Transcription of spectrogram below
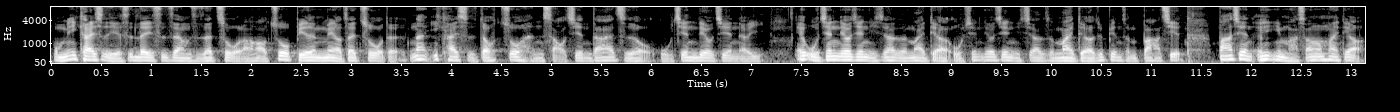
我们一开始也是类似这样子在做，然后做别人没有在做的，那一开始都做很少见，大概只有五件、六件而已。诶，五件、六件一下子卖掉，五件、六件一下子卖掉，就变成八件，八件，诶，马上要卖掉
